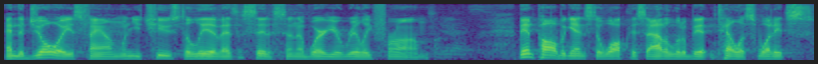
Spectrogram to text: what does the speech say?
And the joy is found when you choose to live as a citizen of where you're really from. Then Paul begins to walk this out a little bit and tell us what it's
